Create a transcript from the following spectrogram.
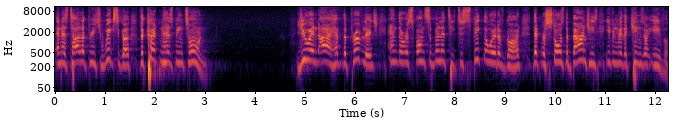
And as Tyler preached weeks ago, the curtain has been torn. You and I have the privilege and the responsibility to speak the word of God that restores the boundaries even where the kings are evil.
